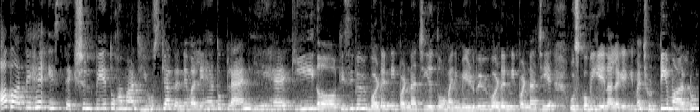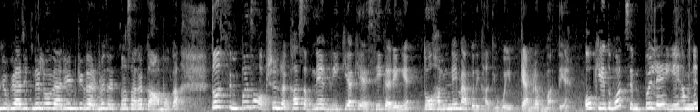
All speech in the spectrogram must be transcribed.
अब आते हैं इस सेक्शन पे तो हम आज यूज़ क्या करने वाले हैं? तो प्लान ये है कि आ, किसी पे भी बर्डन नहीं पड़ना चाहिए तो हमारी मेड पे भी बर्डन नहीं पड़ना चाहिए। उसको भी ये ना लगे कि मैं छुट्टी मार लूँ क्योंकि आज इतने लोग आ रहे हैं इनके घर में तो इतना सारा काम होगा। तो सिंपल सा ऑप्शन रखा सबने अग्री किया कि ऐसे ही करेंगे। तो हमने मैं आपको दिखाती हूँ वेट कैमरा घुमाते हैं। ओके okay, तो बहुत सिंपल है ये हमने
